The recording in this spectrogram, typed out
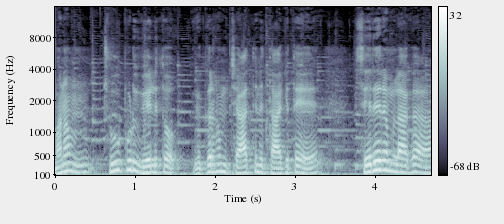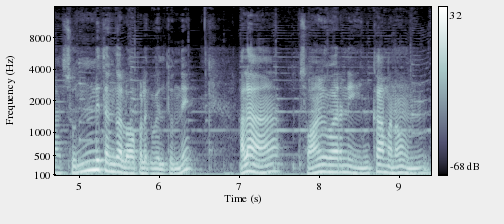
మనం చూపుడు వేలితో విగ్రహం ఛాతిని తాకితే శరీరంలాగా సున్నితంగా లోపలికి వెళ్తుంది. అలా స్వామివారిని ఇంకా మనం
